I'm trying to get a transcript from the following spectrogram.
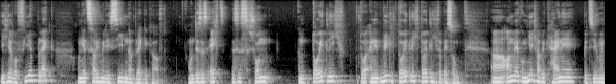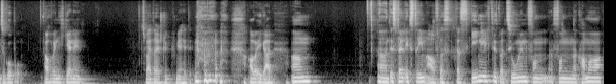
die Hero 4 Black und jetzt habe ich mir die 7er Black gekauft. Und das ist echt, das ist schon ein deutlich, eine wirklich deutlich, deutliche Verbesserung. Äh, Anmerkung hier, ich habe keine Beziehungen zu GoPro. Auch wenn ich gerne zwei, drei Stück mehr hätte. Aber egal. Ähm, äh, das fällt extrem auf, dass, dass Gegenlichtsituationen von, von einer Kamera,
